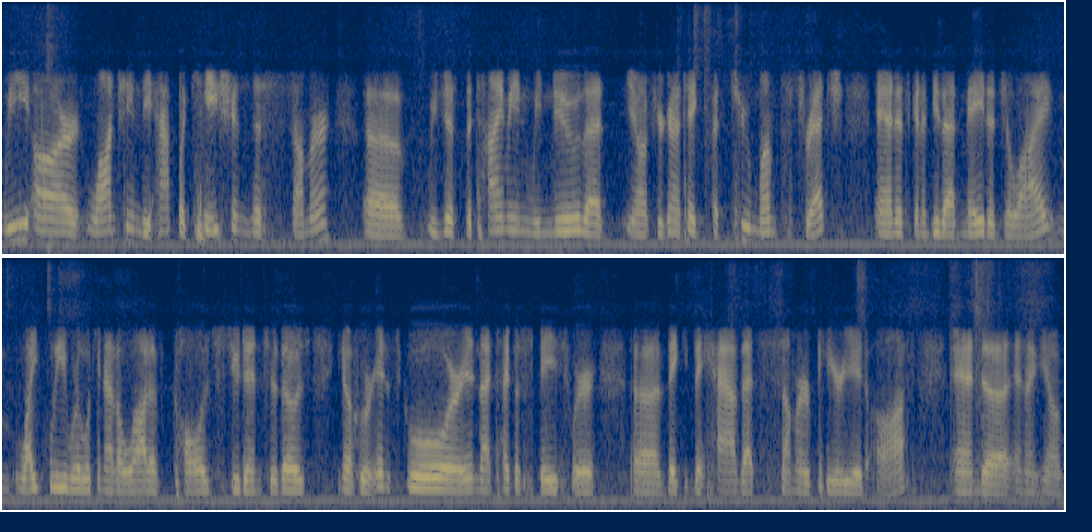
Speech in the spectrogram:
we are launching the application this summer. Uh, we just the timing. We knew that you know if you're going to take a two month stretch and it's going to be that May to July. Likely, we're looking at a lot of college students or those you know who are in school or in that type of space where uh, they they have that summer period off, and uh, and uh, you know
